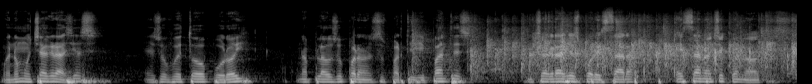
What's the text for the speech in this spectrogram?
Bueno, muchas gracias. Eso fue todo por hoy. Un aplauso para nuestros participantes. Muchas gracias por estar esta noche con nosotros.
